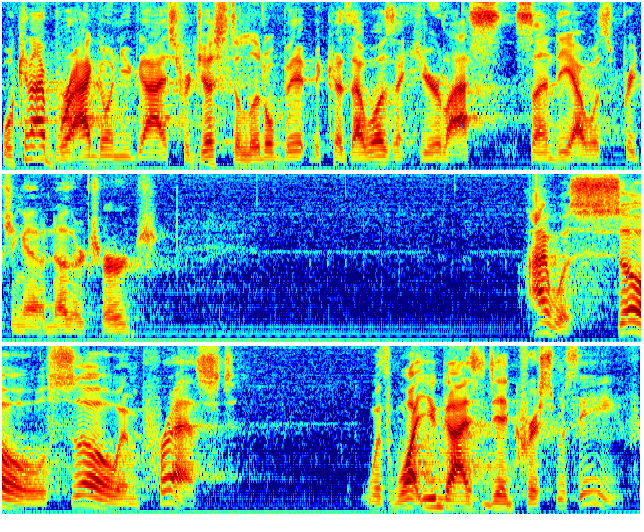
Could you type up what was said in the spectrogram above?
Well, can I brag on you guys for just a little bit because I wasn't here last Sunday. I was preaching at another church. I was so so impressed with what you guys did Christmas Eve.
